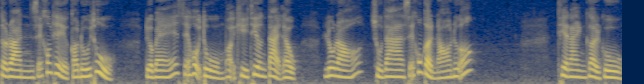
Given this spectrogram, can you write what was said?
Tập đoàn sẽ không thể có đối thủ. Đứa bé sẽ hội tụ mọi khí thiêng tải lộc. Lúc đó chúng ta sẽ không cần nó nữa. Thiên Anh gật gù.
